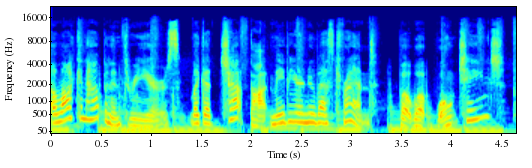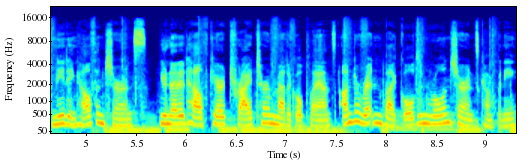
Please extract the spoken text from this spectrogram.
A lot can happen in three years, like a chatbot may be your new best friend. But what won't change? Needing health insurance. United Healthcare Tri Term Medical Plans, underwritten by Golden Rule Insurance Company,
